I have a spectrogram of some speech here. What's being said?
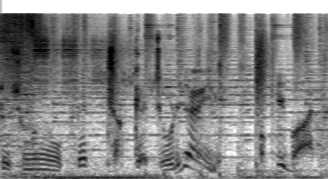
दुश्मनों के चक्के छूट जाएँगे। पक्की बात।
